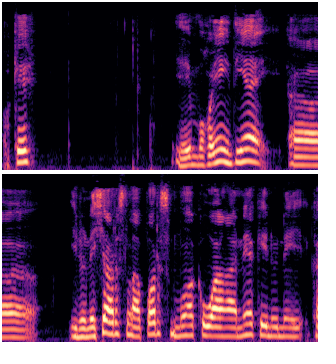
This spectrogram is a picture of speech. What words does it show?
oke okay? ya pokoknya intinya uh, Indonesia harus lapor semua keuangannya ke Indonesia ke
